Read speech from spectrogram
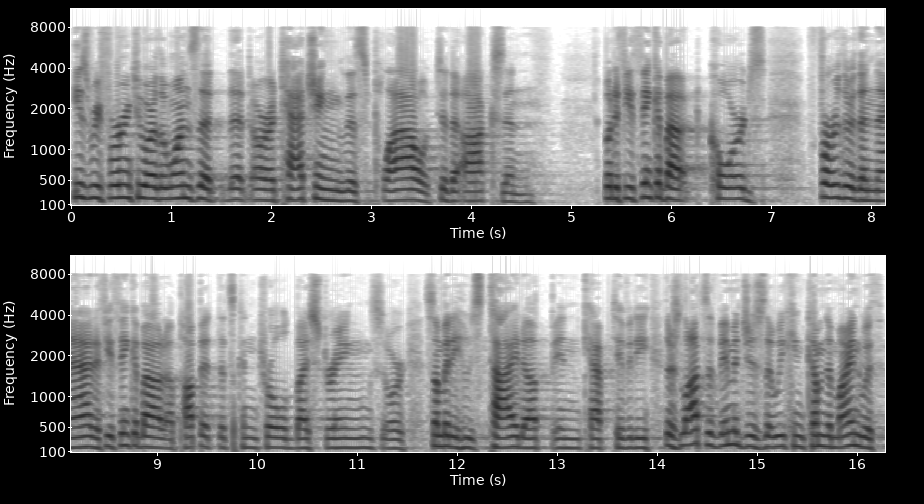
he's referring to are the ones that, that are attaching this plow to the oxen. But if you think about cords, further than that, if you think about a puppet that's controlled by strings or somebody who's tied up in captivity, there's lots of images that we can come to mind with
